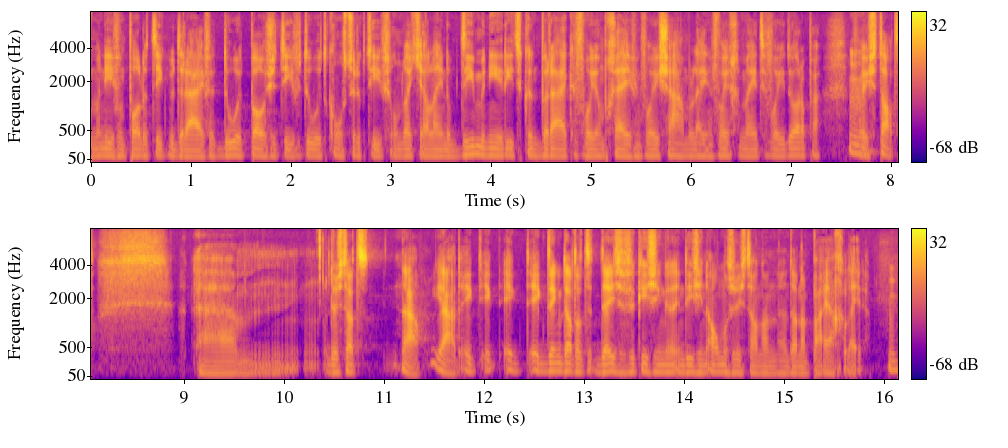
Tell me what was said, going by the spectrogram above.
manier van politiek bedrijven. Doe het positief, doe het constructief. Omdat je alleen op die manier iets kunt bereiken voor je omgeving, voor je samenleving, voor je gemeente, voor je dorpen, Mm. voor je stad. Um, dus dat, nou ja, ik, ik, ik, ik denk dat het deze verkiezingen in die zin anders is dan een, dan een paar jaar geleden. Mhm.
